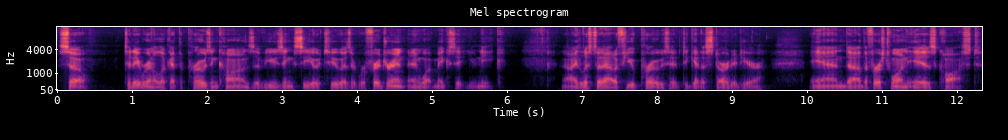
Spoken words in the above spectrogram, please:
So, today we're going to look at the pros and cons of using CO2 as a refrigerant and what makes it unique. Now, I listed out a few pros to get us started here. And uh, the first one is cost.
